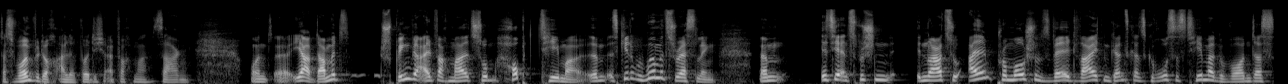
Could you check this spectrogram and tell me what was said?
das wollen wir doch alle, würde ich einfach mal sagen. Und äh, ja, damit springen wir einfach mal zum Hauptthema. Ähm, es geht um Women's Wrestling. Ähm, ist ja inzwischen in nahezu allen Promotions weltweit ein ganz, ganz großes Thema geworden, dass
